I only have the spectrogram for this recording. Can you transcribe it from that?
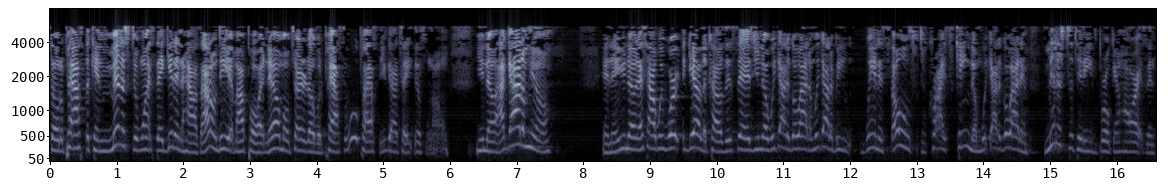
so the pastor can minister once they get in the house. I don't did my part. Now I'm to turn it over to pastor. Woo, pastor, you got to take this one on. You know, I got them here. And then, you know, that's how we work together because it says, you know, we got to go out and we got to be winning souls to Christ's kingdom. We got to go out and minister to these broken hearts and,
